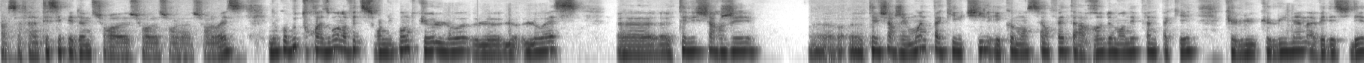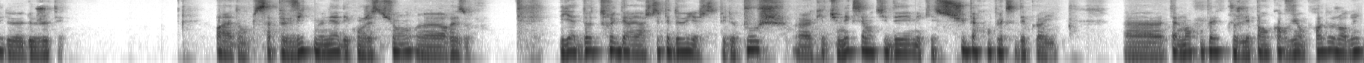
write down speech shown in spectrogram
Enfin, ça fait un TCP dump sur, sur, sur, sur l'OS. Donc, au bout de 3 secondes, en fait, ils se sont rendus compte que l'OS euh, euh, télécharger moins de paquets utiles et commencer en fait à redemander plein de paquets que, lui, que lui-même avait décidé de, jeter. Voilà, donc ça peut vite mener à des congestions euh, réseau. Il y a d'autres trucs derrière HTTP2, il y a HTTP2 push, qui est une excellente idée, mais qui est super complexe à déployer. tellement complexe que je ne l'ai pas encore vu en prod aujourd'hui.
